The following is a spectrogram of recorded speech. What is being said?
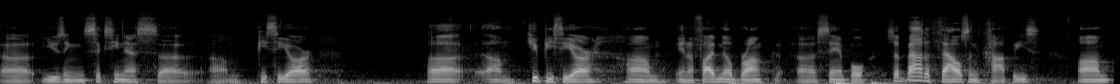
uh, using 16S uh, um, PCR, uh, um, qPCR um, in a 5 mil bronch uh, sample. It's about 1,000 copies. Um,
